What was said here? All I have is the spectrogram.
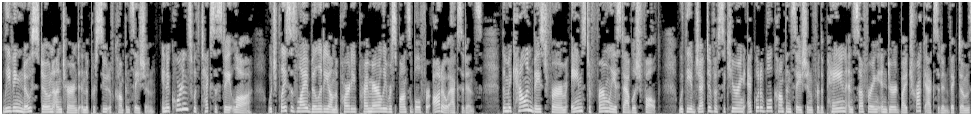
leaving no stone unturned in the pursuit of compensation. In accordance with Texas state law, which places liability on the party primarily responsible for auto accidents. The McAllen based firm aims to firmly establish fault, with the objective of securing equitable compensation for the pain and suffering endured by truck accident victims.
